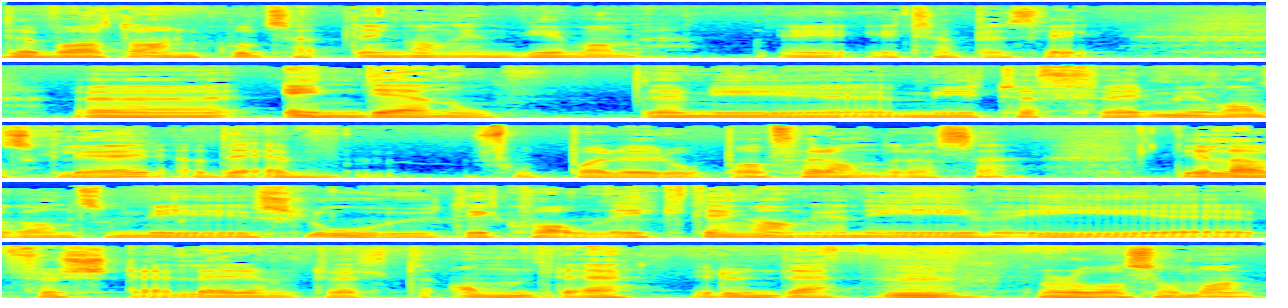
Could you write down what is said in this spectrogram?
Det var et annet konsept den gangen vi var med i, i Champions League, uh, enn det er nå. Det er mye, mye tøffere, mye vanskeligere. og det er Fotball-Europa forandra seg. De lagene som vi slo ut i kvalik den gangen i, i eh, første eller eventuelt andre runde, når det var så mange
